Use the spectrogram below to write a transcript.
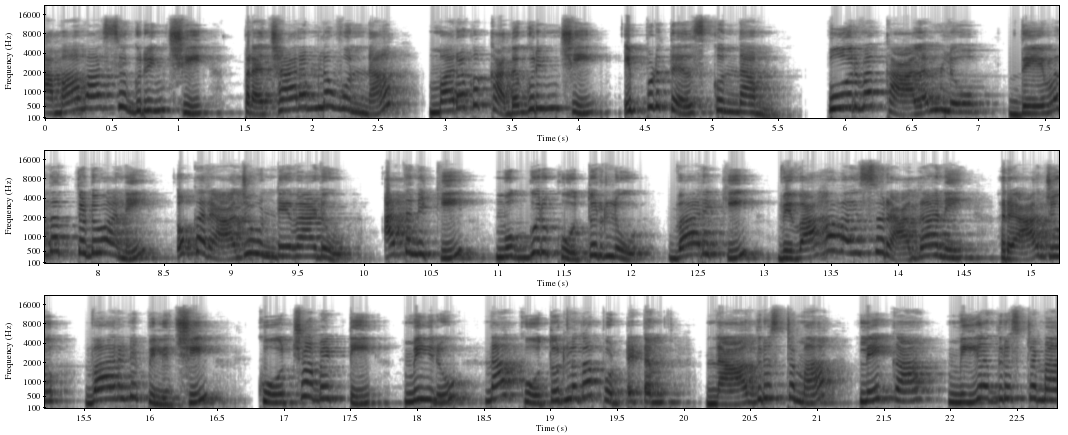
అమావాస్య గురించి ప్రచారంలో ఉన్న మరొక కథ గురించి ఇప్పుడు తెలుసుకుందాం. పూర్వకాలంలో దేవదత్తుడు అని ఒక రాజు ఉండేవాడు. అతనికి ముగ్గురు కూతుర్లు. వారికి వివాహ వయస్సు రాగానే రాజు వారిని పిలిచి కూర్చోబెట్టి మీరు నా కూతుర్లుగా పుట్టటం నా అదృష్టమా లేక మీ అదృష్టమా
